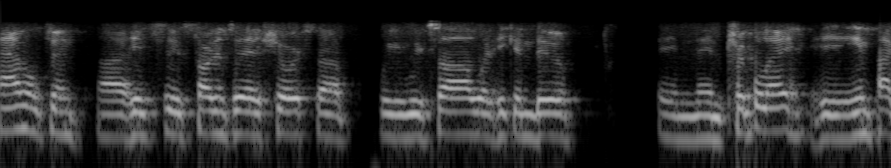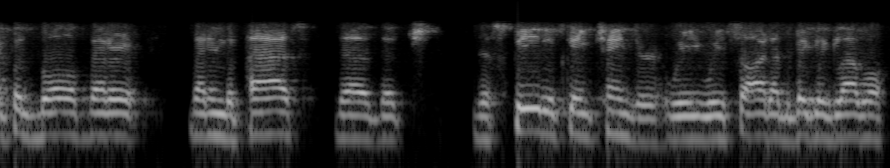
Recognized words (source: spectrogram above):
Hamilton, uh, he's, he's starting to at shortstop. We we saw what he can do in in AAA. He impacted ball better than in the past. The the the speed is game changer. We we saw it at the big league level.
